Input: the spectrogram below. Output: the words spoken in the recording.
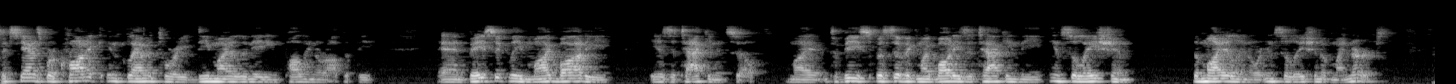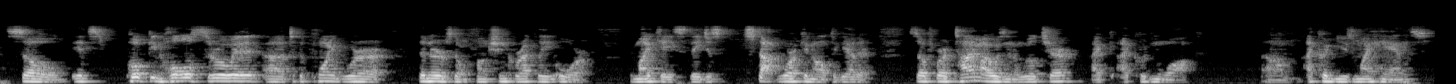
it stands for chronic inflammatory demyelinating polyneuropathy, and basically my body is attacking itself. My to be specific, my body is attacking the insulation, the myelin or insulation of my nerves. So it's poking holes through it uh, to the point where the nerves don't function correctly, or in my case, they just stop working altogether. So for a time, I was in a wheelchair. I, I couldn't walk. Um, I couldn't use my hands.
